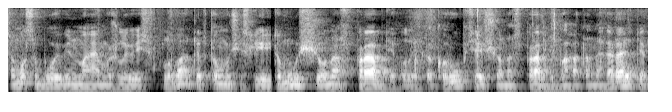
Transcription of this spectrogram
само собою, він має можливість впливати, в тому числі тому, що у нас справді велика корупція, що у нас справді багато негараздів,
